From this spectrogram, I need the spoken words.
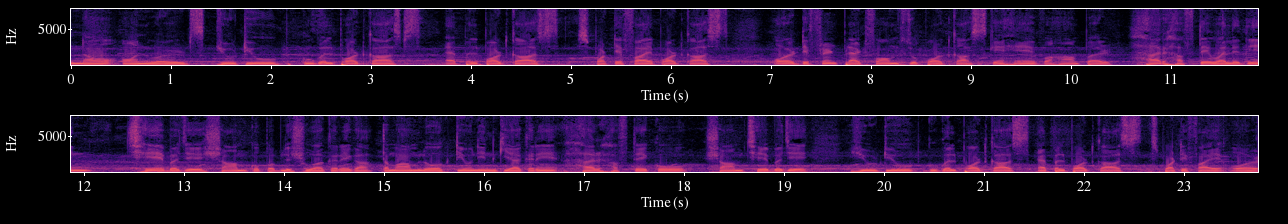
now onwards YouTube, Google podcasts Apple podcast Spotify podcast اور ڈفرینٹ پلیٹفارمس جو پوڈ کاسٹ کے ہیں، وہاں پر ہر ہفتے والے دن چھ بجے شام کو پبلش ہوا کرے گا۔ تمام لوگ ٹیون ان کیا کریں، ہر ہفتے کو شام چھ بجے YouTube, Google podcast Apple podcast Spotify اور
